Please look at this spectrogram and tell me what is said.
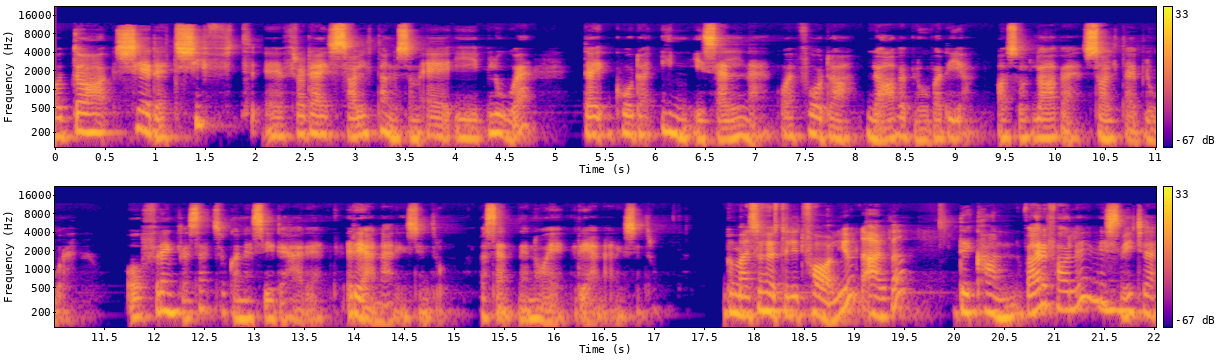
Og da skjer det et skift eh, fra de saltene som er i blodet. De går da inn i cellene, og en får da lave blodverdier, altså lave salter i blodet. Og forenkla sett så kan jeg si det her er et reernæringssyndrom. Pasienten er nå i et reernæringssyndrom. På meg så høres det litt farlig ut. Er det det? Det kan være farlig hvis vi ikke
